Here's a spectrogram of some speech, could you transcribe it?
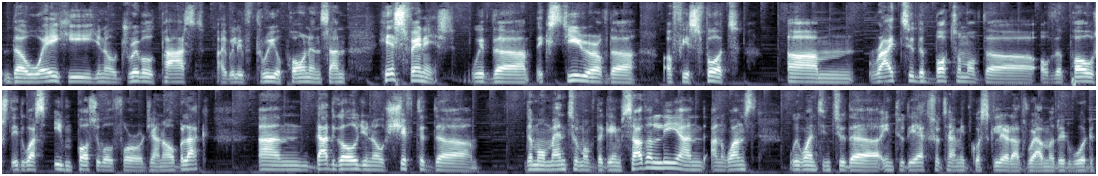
The way he, you know, dribbled past, I believe, three opponents, and his finish with the exterior of the of his foot um, right to the bottom of the of the post. It was impossible for Jan Oblak, and that goal, you know, shifted the the momentum of the game suddenly. And and once we went into the into the extra time, it was clear that Real Madrid would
